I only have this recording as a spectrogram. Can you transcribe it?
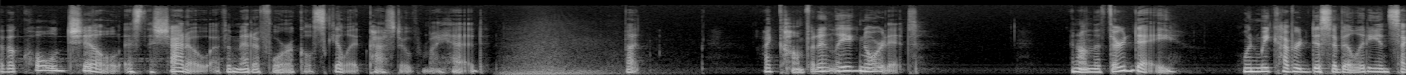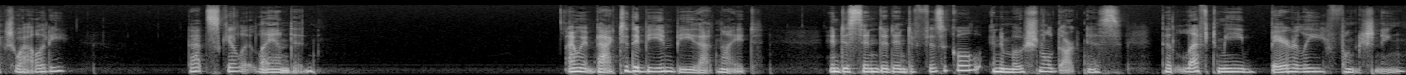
of a cold chill as the shadow of a metaphorical skillet passed over my head. But I confidently ignored it and on the third day, when we covered disability and sexuality, that skillet landed. I went back to the B&B that night and descended into physical and emotional darkness that left me barely functioning.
